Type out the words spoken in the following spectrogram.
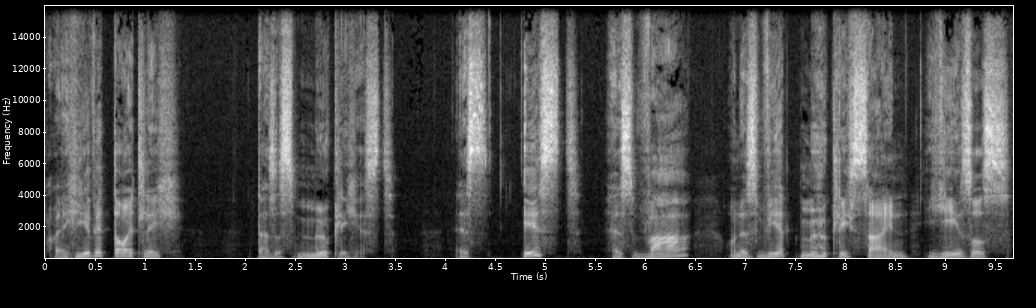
Aber hier wird deutlich, dass es möglich ist. Es ist, es war und es wird möglich sein, Jesus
